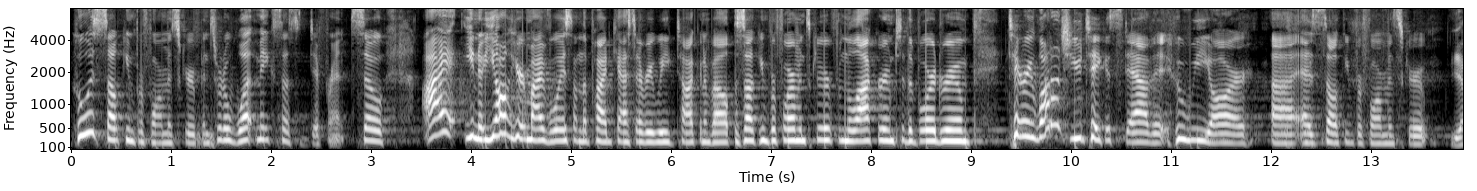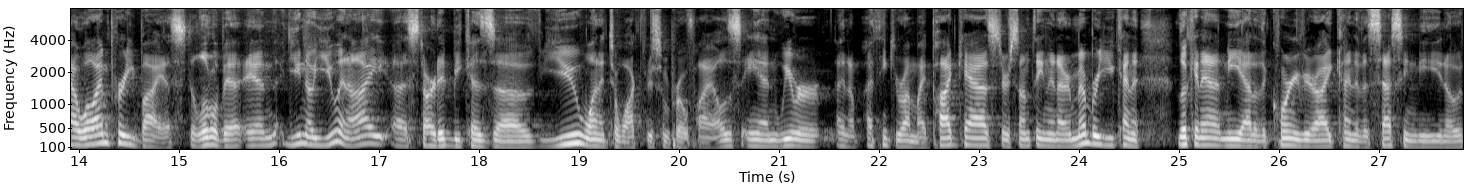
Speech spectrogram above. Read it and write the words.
who is Selking Performance Group and sort of what makes us different. So I, you know, y'all hear my voice on the podcast every week talking about the Selking Performance Group from the locker room to the boardroom. Terry, why don't you take a stab at who we are uh, as Selking Performance Group? Yeah, well, I'm pretty biased a little bit. And, you know, you and I uh, started because of you wanted to walk through some profiles. And we were, I think you were on my podcast or something. And I remember you kind of looking at me out of the corner of your eye, kind of assessing me, you know,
